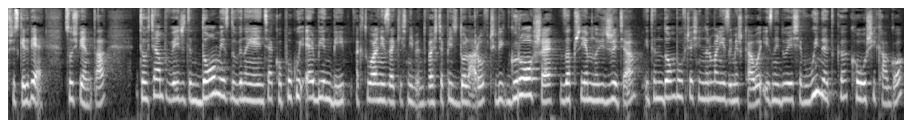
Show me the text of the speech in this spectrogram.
wszystkie dwie, co święta, to chciałam powiedzieć, że ten dom jest do wynajęcia jako pokój Airbnb, aktualnie za jakieś, nie wiem, 25 dolarów, czyli grosze za przyjemność życia. I ten dom był wcześniej normalnie zamieszkały i znajduje się w Winnetka koło Chicago.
